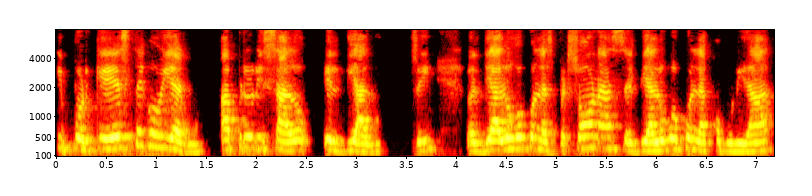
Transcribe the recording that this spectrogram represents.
y porque este gobierno ha priorizado el diálogo, ¿sí? El diálogo con las personas, el diálogo con la comunidad.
